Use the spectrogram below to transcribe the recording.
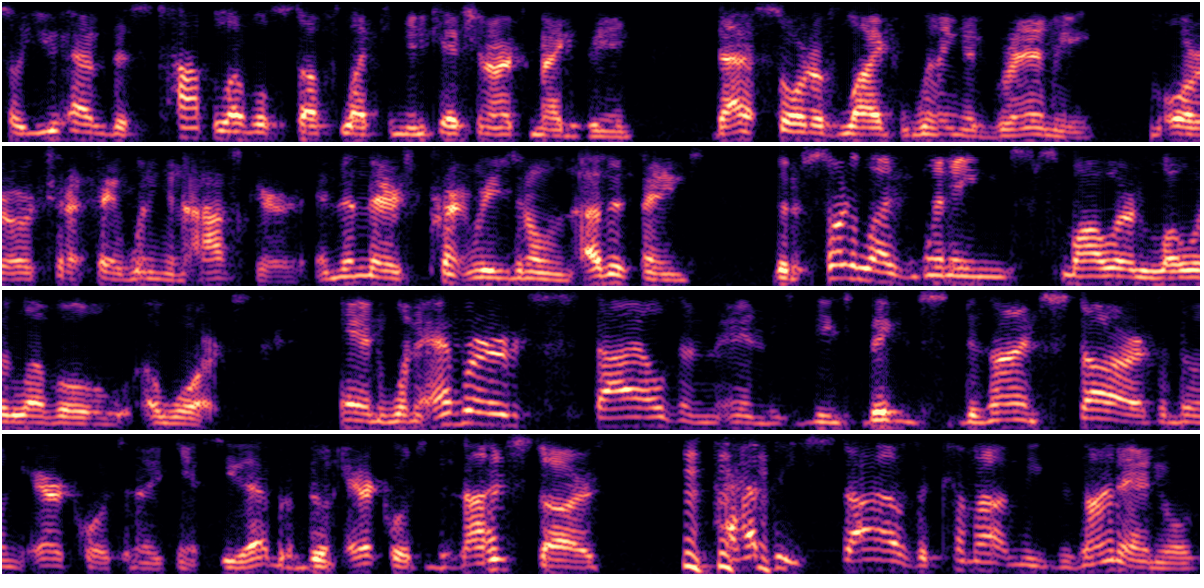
So you have this top level stuff like Communication Arts Magazine. That's sort of like winning a Grammy, or, or should I say, winning an Oscar. And then there's print regional and other things that are sort of like winning smaller, lower level awards. And whenever styles and, and these big design stars, I'm doing air quotes, I know you can't see that, but I'm doing air quotes, design stars have these styles that come out in these design annuals,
